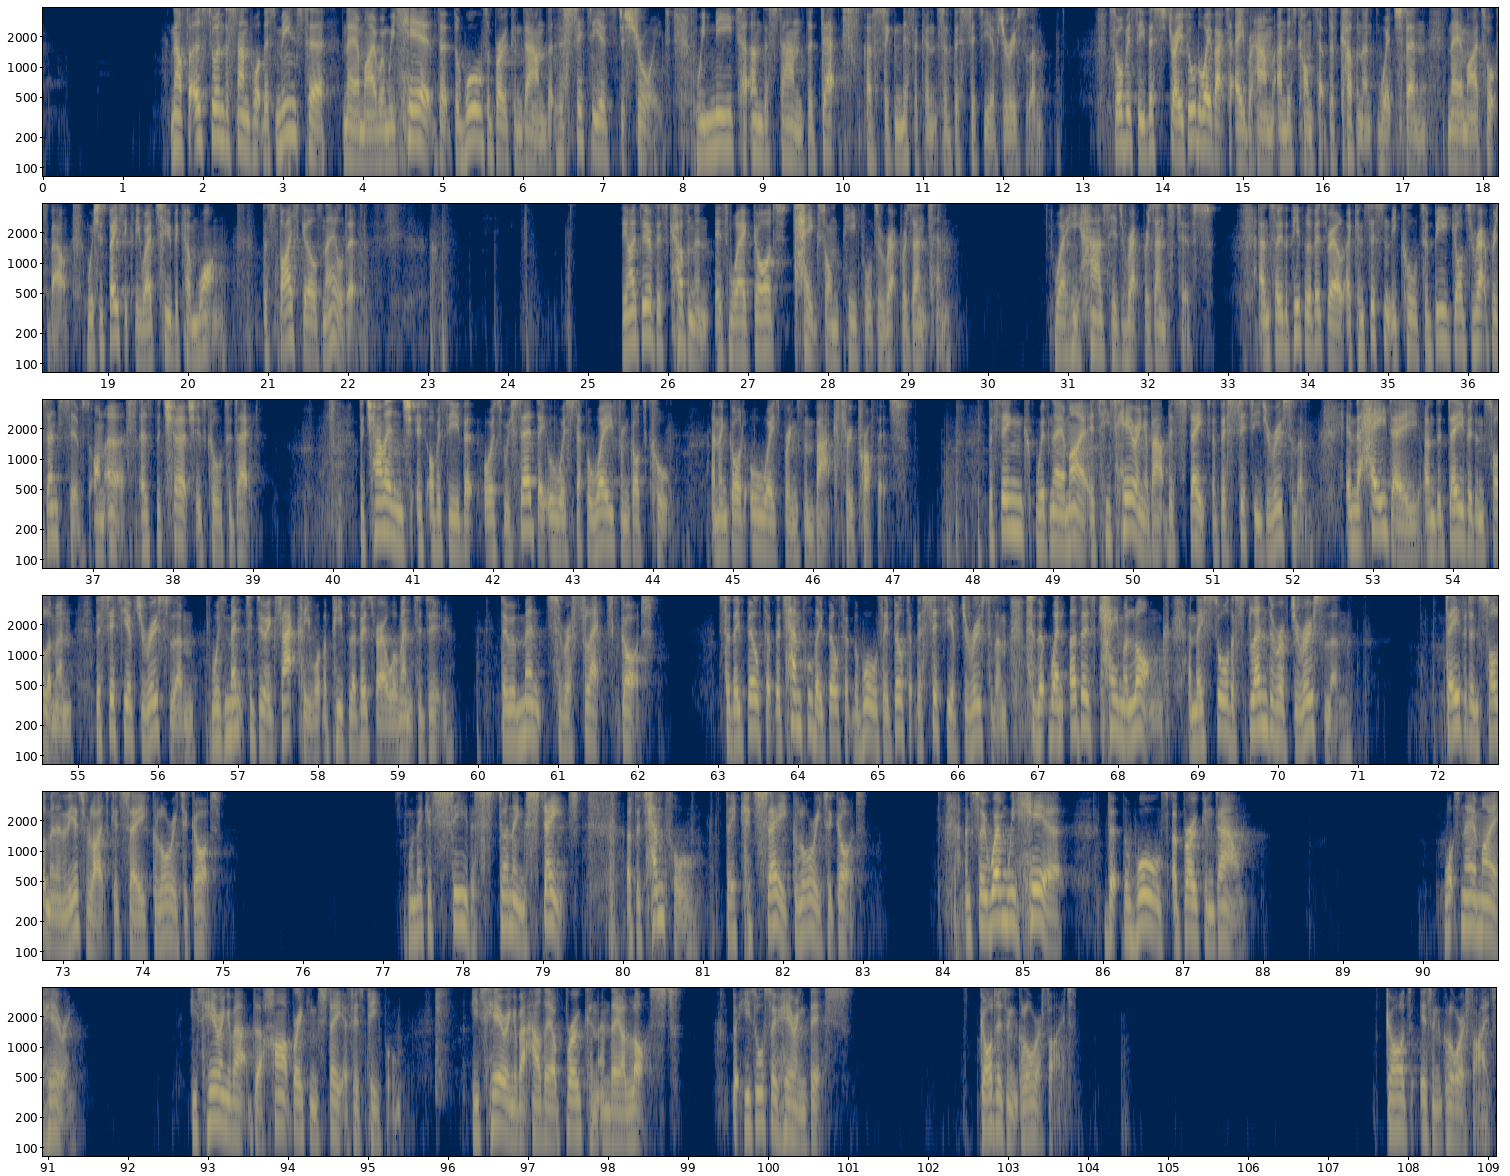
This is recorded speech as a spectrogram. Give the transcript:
Now, for us to understand what this means to Nehemiah, when we hear that the walls are broken down, that the city is destroyed, we need to understand the depth of significance of the city of Jerusalem. So, obviously, this strays all the way back to Abraham and this concept of covenant, which then Nehemiah talks about, which is basically where two become one. The Spice Girls nailed it. The idea of this covenant is where God takes on people to represent him, where he has his representatives. And so the people of Israel are consistently called to be God's representatives on earth, as the church is called today. The challenge is obviously that, as we've said, they always step away from God's call, and then God always brings them back through prophets. The thing with Nehemiah is he's hearing about this state of this city, Jerusalem. In the heyday under David and Solomon, the city of Jerusalem was meant to do exactly what the people of Israel were meant to do. They were meant to reflect God. So they built up the temple, they built up the walls, they built up the city of Jerusalem, so that when others came along and they saw the splendor of Jerusalem, David and Solomon and the Israelites could say, Glory to God when they could see the stunning state of the temple, they could say, Glory to God. And so when we hear that the walls are broken down, what's Nehemiah hearing? He's hearing about the heartbreaking state of his people. He's hearing about how they are broken and they are lost. But he's also hearing this God isn't glorified. God isn't glorified.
